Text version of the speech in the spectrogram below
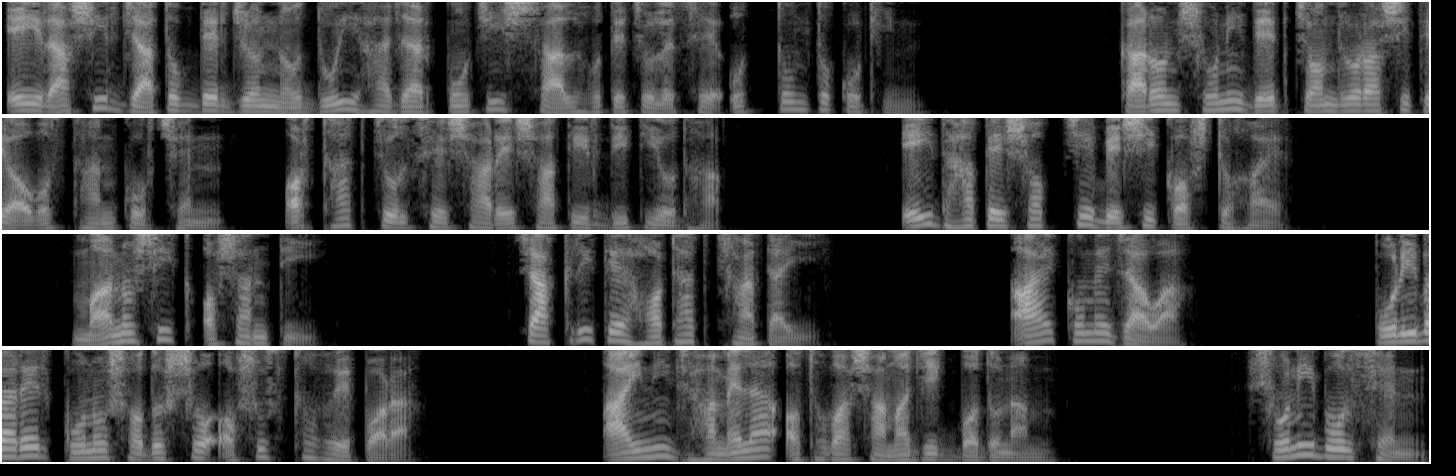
এই রাশির জাতকদের জন্য দুই হাজার পঁচিশ সাল হতে চলেছে অত্যন্ত কঠিন। কারণ শনিদেব চন্দ্ররাশিতে অবস্থান করছেন, অর্থাৎ চলছে সাড়ে সাতির দ্বিতীয় ধাপ। এই ধাপে সবচেয়ে বেশি কষ্ট হয়। মানসিক অশান্তি। চাকরিতে হঠাৎ ছাঁটাই। আয় কমে যাওয়া। পরিবারের কোনো সদস্য অসুস্থ হয়ে পড়া। আইনি ঝামেলা অথবা সামাজিক বদনাম। শনি বলছেন,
